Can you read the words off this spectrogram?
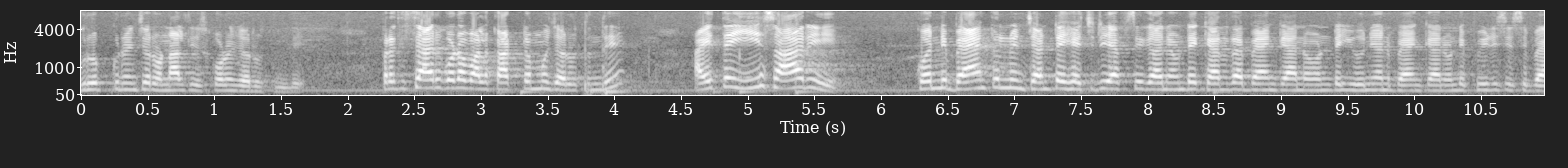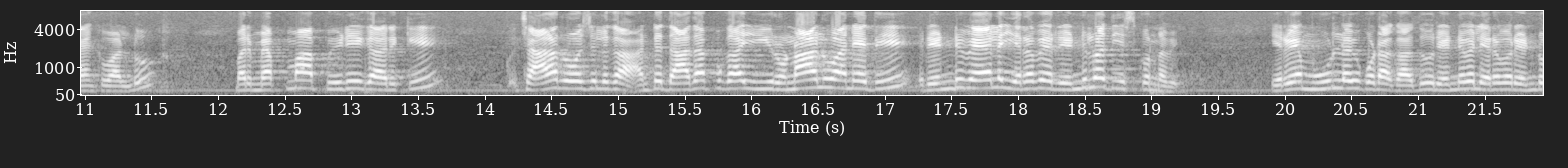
గ్రూప్కి నుంచి రుణాలు తీసుకోవడం జరుగుతుంది. ప్రతిసారి కూడా వాళ్ళు కట్టడము జరుగుతుంది. అయితే ఈసారి కొన్ని బ్యాంకుల నుంచి అంటే హెచ్డిఎఫ్సి కానివ్వండి కెనరా బ్యాంక్ కానివ్వండి యూనియన్ బ్యాంక్ కానివ్వండి పీడిసిసి బ్యాంక్ వాళ్ళు మరి మెప్మా పీడీ గారికి చాలా రోజులుగా అంటే దాదాపుగా ఈ రుణాలు అనేది రెండు వేల ఇరవై రెండులో తీసుకున్నవి. ఇరవై మూడులోవి కూడా కాదు రెండు వేల ఇరవై రెండు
